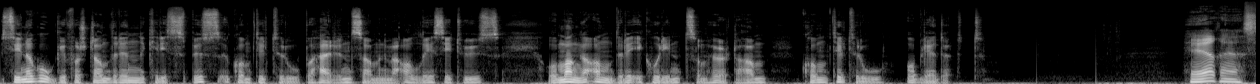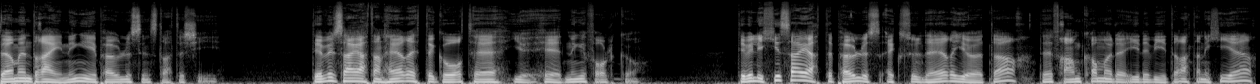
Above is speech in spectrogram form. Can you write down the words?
Synagogeforstanderen Krispus kom til tro på Herren sammen med alle i sitt hus, og mange andre i Korint som hørte ham, kom til tro og ble døpt. Her ser vi en dreining i Paulus sin strategi. Det vil si at han heretter går til hedningefolka. Det vil ikke si at Paulus ekskluderer jøder, det framkommer det i det videre at han ikke gjør,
